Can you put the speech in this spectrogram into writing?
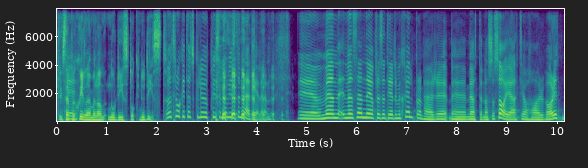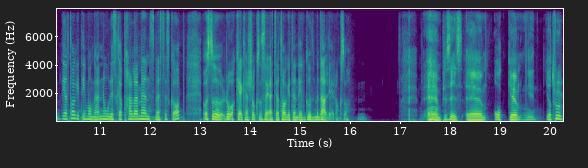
Till exempel eh, skillnaden mellan nordist och nudist. Det var tråkigt att du skulle upplysa mig om just den där delen. Eh, men, men sen när jag presenterade mig själv på de här eh, mötena så sa jag att jag har varit, deltagit i många nordiska parlamentsmästerskap. Och så råkar jag kanske också säga att jag har tagit en del guldmedaljer också. Eh, precis. Eh, och eh, jag tror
